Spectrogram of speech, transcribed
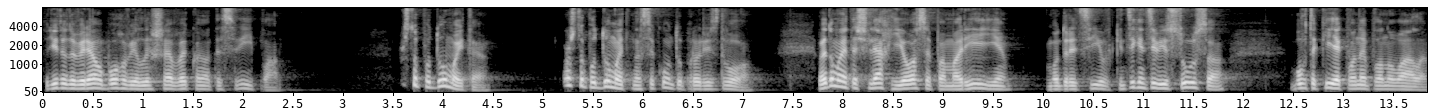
тоді ти довіряв Богові лише виконати свій план. Просто подумайте, просто подумайте на секунду про Різдво. Ви думаєте, шлях Йосипа, Марії, мудреців, в кінці кінців Ісуса був такий, як вони планували.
